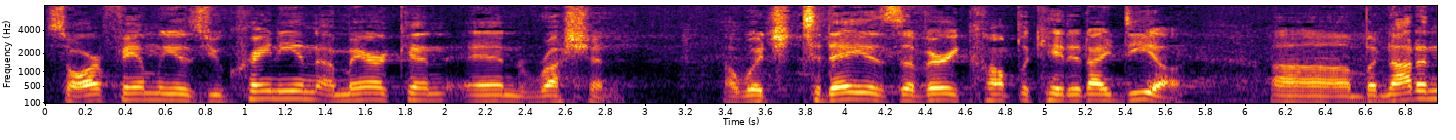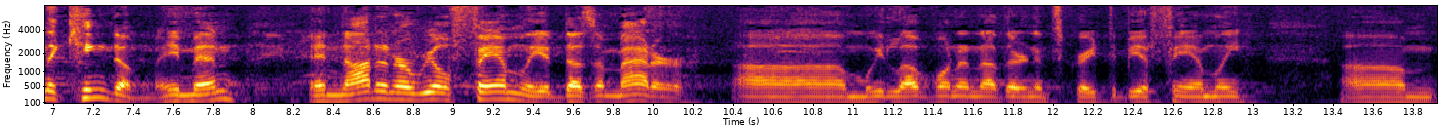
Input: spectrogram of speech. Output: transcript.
So, our family is Ukrainian, American, and Russian, uh, which today is a very complicated idea, uh, but not in the kingdom. Amen and not in a real family, it doesn't matter. Um, we love one another, and it's great to be a family. Um,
